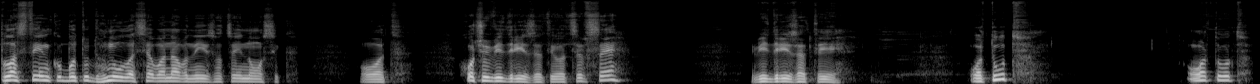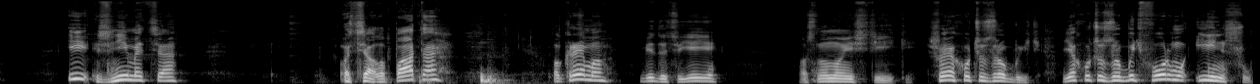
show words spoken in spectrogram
пластинку, бо тут гнулася вона вниз, оцей носик. От. Хочу відрізати оце все. Відрізати отут. Отут. І зніметься оця лопата окремо від цієї основної стійки. Що я хочу зробити? Я хочу зробити форму іншу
